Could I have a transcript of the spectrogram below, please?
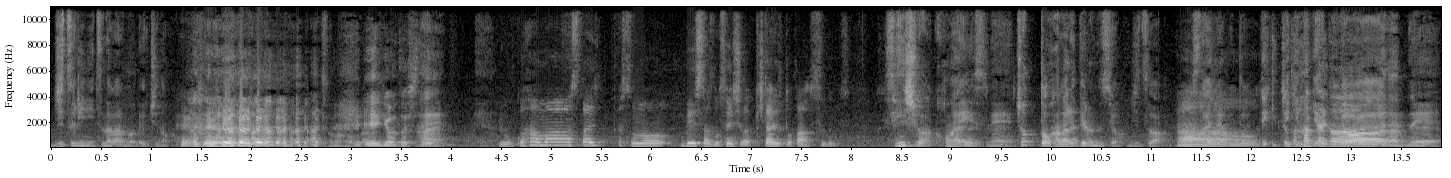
実利につながるのでうちの。その方が。営業として、はい。横浜スタジそのベイスターズの選手が来たりとかするんですか？選手は来ないですね。ちょっと離れてるんですよ実は。スタジアムと。駅ちょっとの逆側側なんで。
